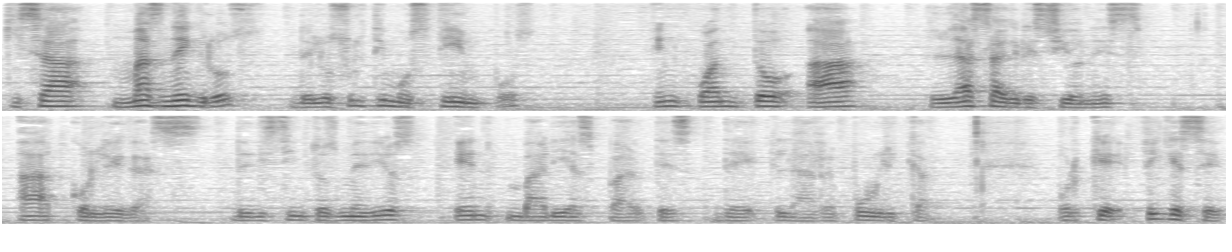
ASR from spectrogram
quizá más negros de los últimos tiempos en cuanto a las agresiones a colegas de distintos medios en varias partes de la República. Porque fíjese,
